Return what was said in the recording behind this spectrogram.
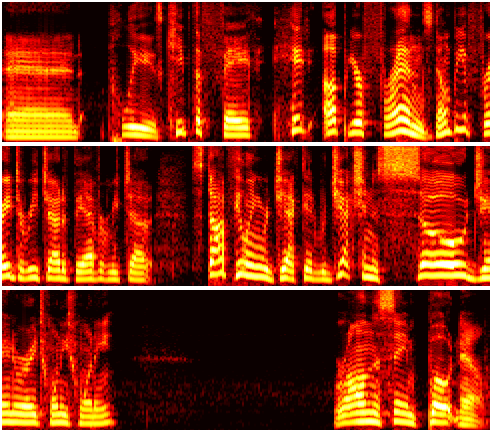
And please keep the faith. Hit up your friends. Don't be afraid to reach out if they haven't reached out. Stop feeling rejected. Rejection is so January 2020. We're all in the same boat now.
